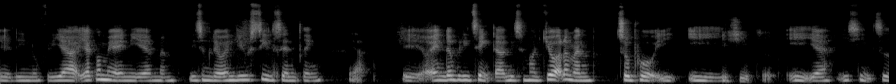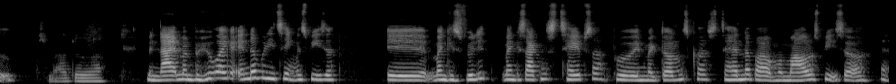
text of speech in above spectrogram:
øh, lige nu. Fordi jeg, jeg går mere ind i, at man ligesom laver en livsstilsændring. Ja. Øh, og ændrer på de ting, der ligesom har gjort, at man tog på i, I i, sin tid. i, ja, i sin tid. Så meget bedre. Men nej, man behøver ikke at ændre på de ting, man spiser. Øh, man kan selvfølgelig, man kan sagtens tabe sig på en McDonald's-kost. Det handler bare om, hvor meget du spiser. Og Ja.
